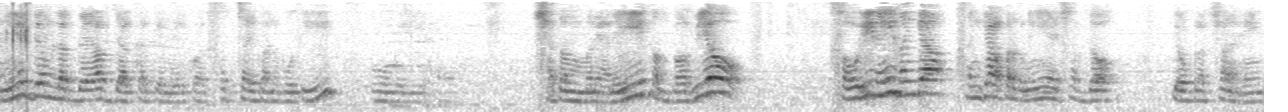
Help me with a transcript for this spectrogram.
अनेक जन्म लग गए अब जाकर के मेरे को। सच्चाई का अनुभूति हो गई है। शतम मैंने अनेक भव्य। सौ ही नहीं संख्या संख्या पर नहीं है शब्द। जो उपलक्षण है।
